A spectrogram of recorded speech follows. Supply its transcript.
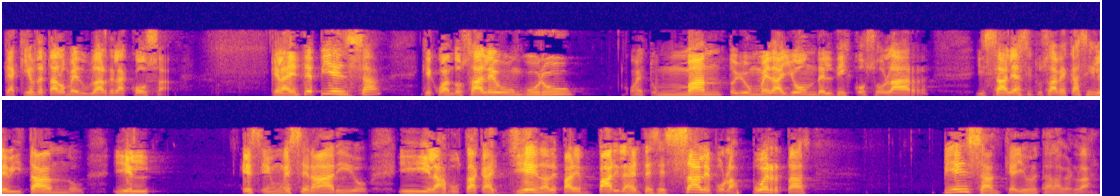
que aquí es donde está lo medular de la cosa. Que la gente piensa que cuando sale un gurú con un manto y un medallón del disco solar, y sale así, tú sabes, casi levitando, y el es en un escenario y las butacas llenas de par en par y la gente se sale por las puertas, piensan que ahí está la verdad.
